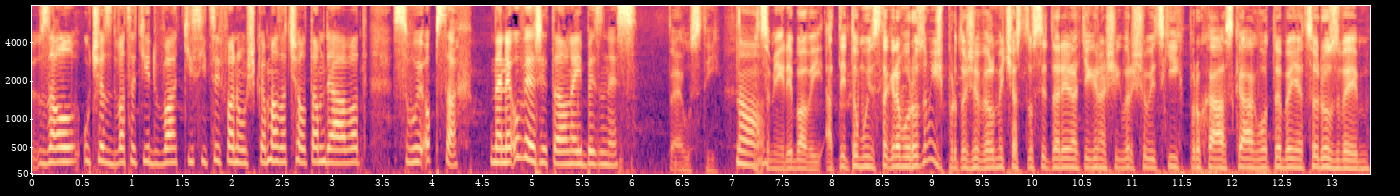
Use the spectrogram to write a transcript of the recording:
vzal účet s 22 tisíci fanouškama a začal tam dávat svůj obsah. Ne neuvěřitelný biznis. To je hustý. No. To se mě někdy baví. A ty tomu Instagramu rozumíš, protože velmi často si tady na těch našich vršovických procházkách o tebe něco dozvím,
